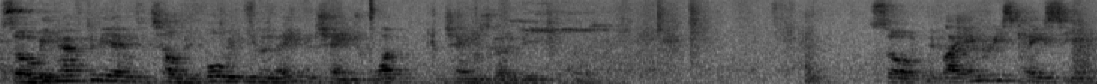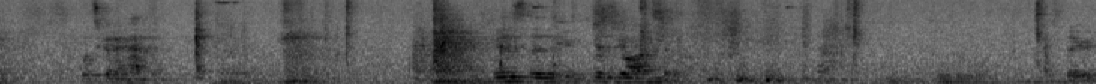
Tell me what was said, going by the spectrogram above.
So we have to be able to tell before we even make the change what the change is going to be. So if I increase KC, what's going to happen? Here's, the, here's your answer. Bigger.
